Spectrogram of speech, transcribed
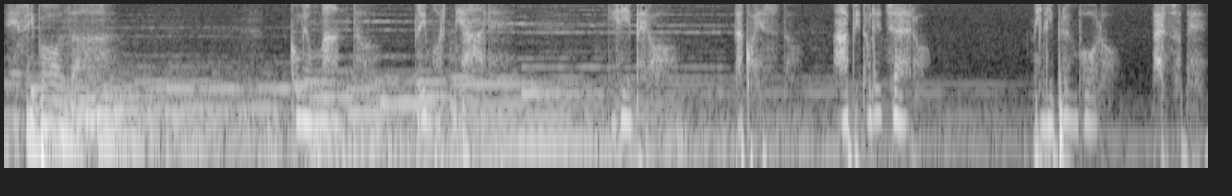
e si posa come un manto primordiale, libero da questo abito leggero. Mi libro in volo verso te,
